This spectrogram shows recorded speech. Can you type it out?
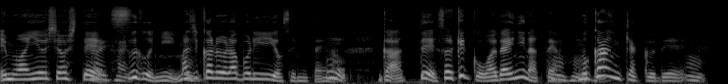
m 1優勝してすぐにマジカルラブリー寄せみたいなのがあってそれ結構話題になったやん。無観客でうん。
